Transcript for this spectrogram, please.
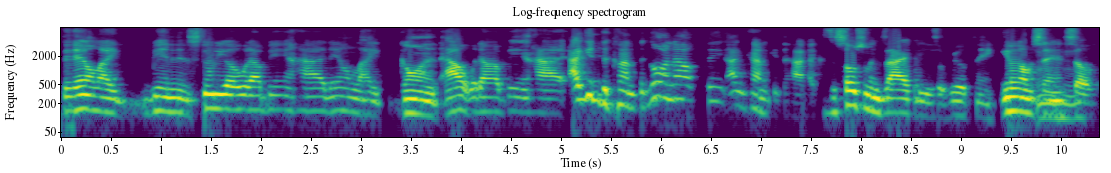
they don't like being in the studio without being high. They don't like going out without being high. I get the kind of the going out thing. I can kind of get the high because the social anxiety is a real thing. You know what I'm saying? Mhm. So,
